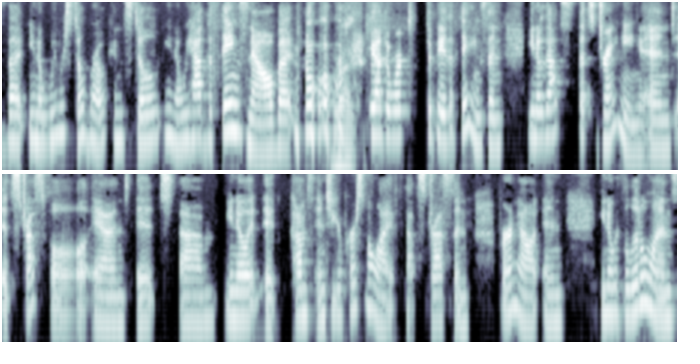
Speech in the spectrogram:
but you know we were still broke and still you know we had the things now but right. we had to work to pay the things. And you know that's that's draining and it's stressful and it um, you know it it comes into your personal life that stress and burnout. And you know with the little ones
